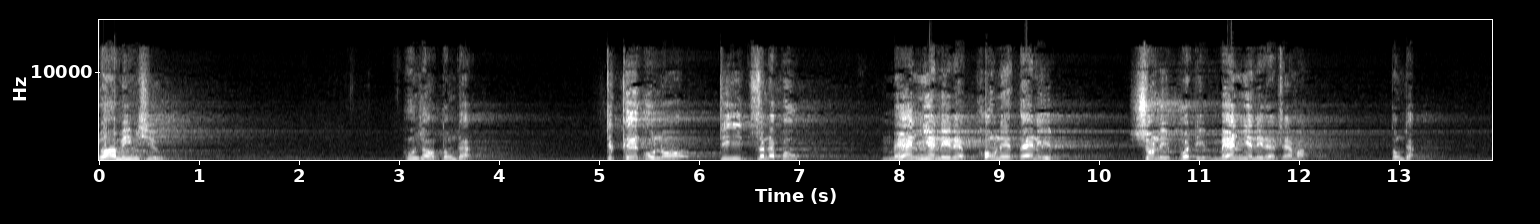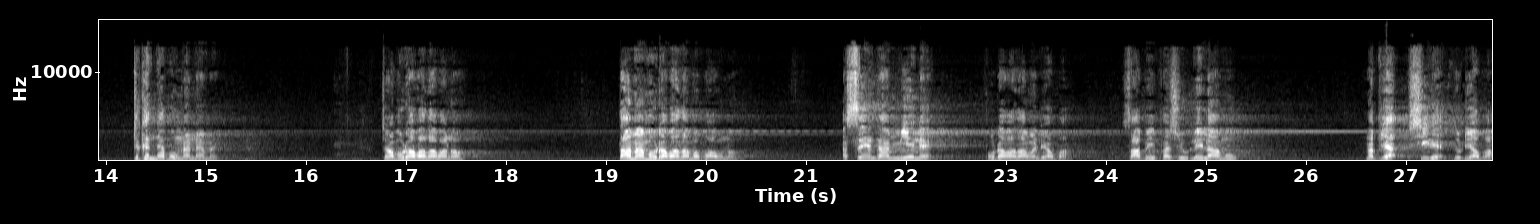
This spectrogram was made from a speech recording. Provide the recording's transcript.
ရွာမီးမရှိဘူးဘုန်းကြောင့်တုံးတက်တကယ့်ကိုနော်ဒီဇနပုတ်မဲညစ်နေတဲ့ဖုံနေသဲနေရွှွနေဘွက်တွေမဲညစ်နေတဲ့အထဲမှာတုံးတက်တကယ့်နတ်ပုံနာနမ်းမယ်ကျွန်တော်ဗုဒ္ဓဘာသာပါနော်တာမန်ဗုဒ္ဓဘာသာမဟုတ်ပါဘူးနော်အစင်တန်းမြင့်တဲ့ဗုဒ္ဓဘာသာဝင်တယောက်ပါ စာပေဖတ်ရှုလေ့လာမှုမပြတ်ရှိတဲ့သူတယောက်ပါ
